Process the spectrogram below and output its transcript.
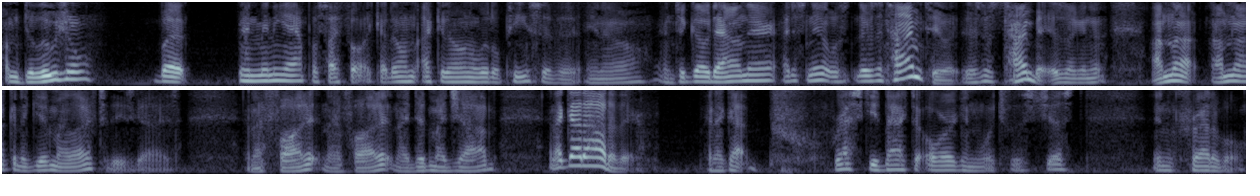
I'm delusional, but in Minneapolis, I felt like I don't I could own a little piece of it, you know. And to go down there, I just knew it was there was a time to it. There was this time bit. It was like I'm not I'm not going to give my life to these guys. And I fought it and I fought it and I did my job and I got out of there and I got rescued back to Oregon, which was just incredible.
